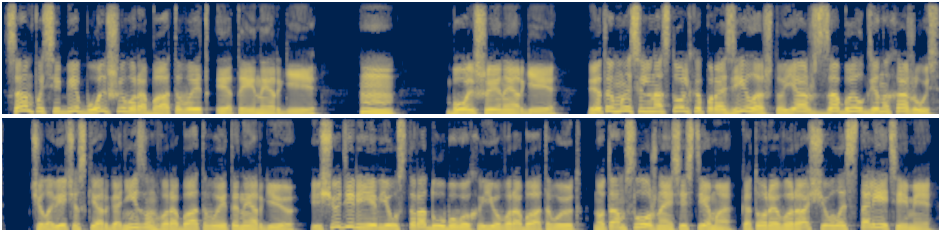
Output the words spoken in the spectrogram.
сам по себе больше вырабатывает этой энергии. Хм, больше энергии. Эта мысль настолько поразила, что я аж забыл, где нахожусь. Человеческий организм вырабатывает энергию. Еще деревья у стародубовых ее вырабатывают. Но там сложная система, которая выращивалась столетиями,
